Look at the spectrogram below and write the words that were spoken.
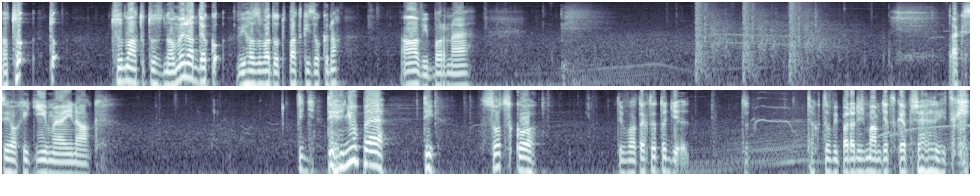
No to, to, co má toto znamenat, jako vyhazovat odpadky z okna? No, výborné. Tak si ho chytíme jinak. Ty, ty hňupe! Ty, socko! Ty vole, tak to to dě... To, tak to vypadá, když mám dětské přehlídky.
